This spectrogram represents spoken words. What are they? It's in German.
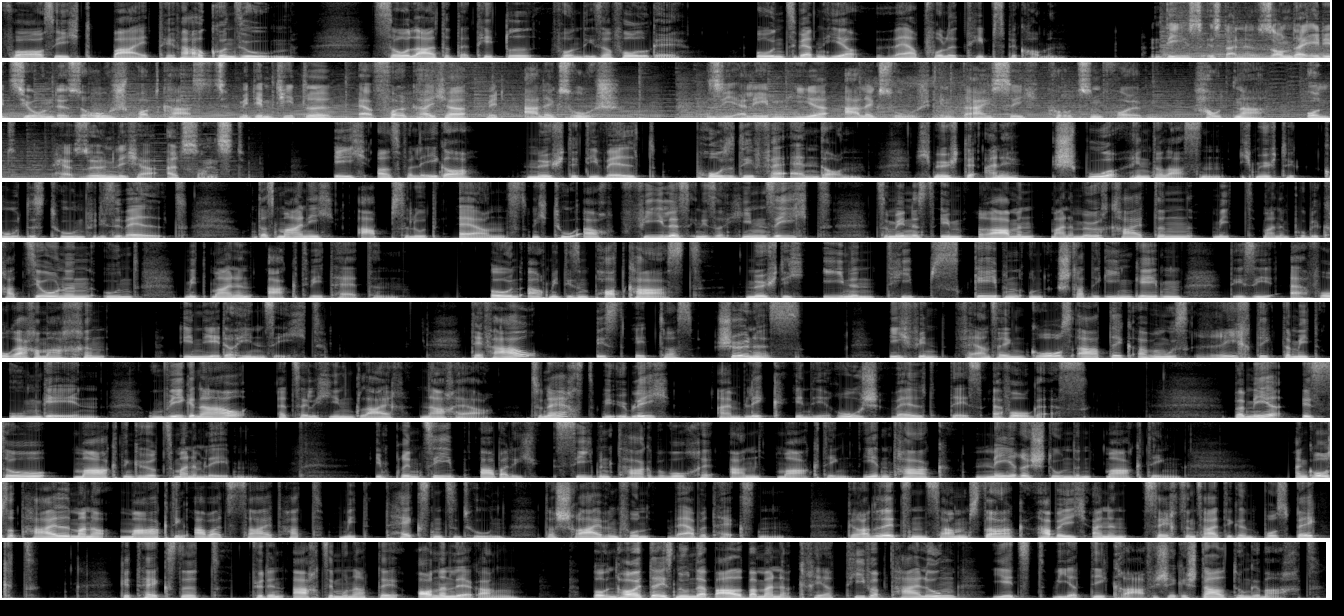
Vorsicht bei TV-Konsum. So lautet der Titel von dieser Folge. Und Sie werden hier wertvolle Tipps bekommen. Dies ist eine Sonderedition des Rouge Podcasts mit dem Titel Erfolgreicher mit Alex Rouge. Sie erleben hier Alex Rouge in 30 kurzen Folgen, hautnah und persönlicher als sonst. Ich als Verleger möchte die Welt positiv verändern. Ich möchte eine Spur hinterlassen. Ich möchte Gutes tun für diese Welt. Und das meine ich absolut ernst. Und ich tue auch vieles in dieser Hinsicht, zumindest im Rahmen meiner Möglichkeiten, mit meinen Publikationen und mit meinen Aktivitäten. Und auch mit diesem Podcast möchte ich Ihnen Tipps geben und Strategien geben, die Sie erfolgreicher machen in jeder Hinsicht. TV ist etwas Schönes. Ich finde Fernsehen großartig, aber man muss richtig damit umgehen. Und wie genau, erzähle ich Ihnen gleich nachher. Zunächst, wie üblich, ein Blick in die Rouge-Welt des Erfolges. Bei mir ist so, Marketing gehört zu meinem Leben. Im Prinzip arbeite ich sieben Tage pro Woche an Marketing. Jeden Tag mehrere Stunden Marketing. Ein großer Teil meiner Marketing-Arbeitszeit hat mit Texten zu tun, das Schreiben von Werbetexten. Gerade letzten Samstag habe ich einen 16-seitigen Prospekt getextet für den 18 Monate Online-Lehrgang. Und heute ist nun der Ball bei meiner Kreativabteilung, jetzt wird die grafische Gestaltung gemacht.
